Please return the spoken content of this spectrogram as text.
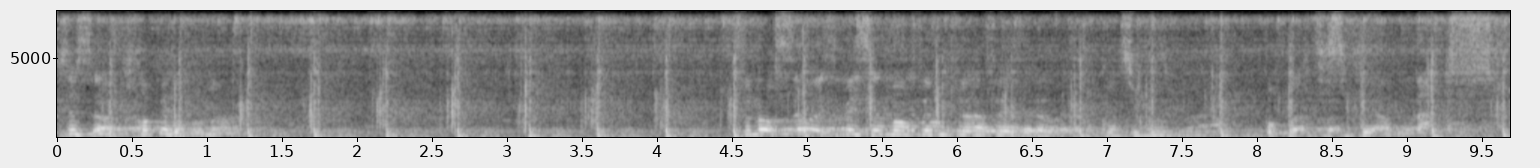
C'est ça, frappez dans vos mains. Ce morceau est spécialement fait pour faire la fête, alors on compte sur vous pour participer à Max.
